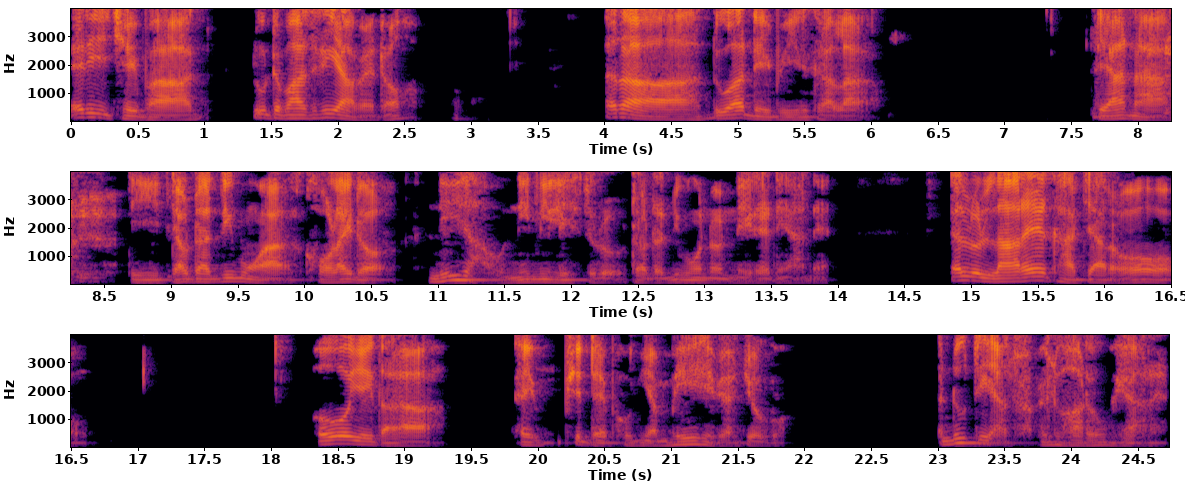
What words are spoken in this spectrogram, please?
အဲ့ဒီအချိန်မှာသူဓမ္မစရိယပဲတော့အဲ့ဒါသူကနေပြီးဒီကလာတရားနာဒီဒေါက်တာတိမွန်ကခေါ်လိုက်တော့နီးတာကိုနီးနီးလေးသူတို့ဒေါက်တာတိမွန်တို့နေတဲ့နေရာနဲ့အဲ့လိုလာတဲ့အခါကျတော့အိုးရိတ်တာအဲ့ဖြစ်တဲ့ဘုန်းကြီးကမေးတယ်ဗျကျုပ်ကို အနုတ္တရာဆိုတာဘယ်လိုဟာတော့ဖရားတယ်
